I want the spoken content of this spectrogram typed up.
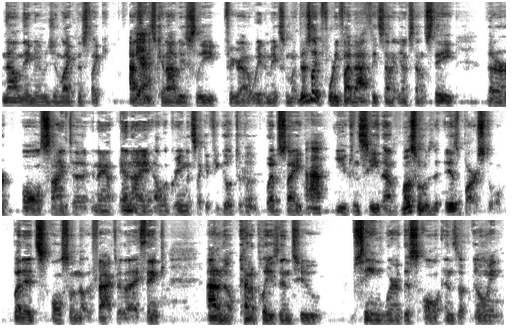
now name, image, and likeness, like athletes can obviously figure out a way to make some money. There's like 45 athletes down at Youngstown State that are all signed to NIL agreements. Like if you go to the website, Uh-huh. you can see them. Most of them is Barstool, but it's also another factor that I think, I don't know, kind of plays into seeing where this all ends up going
